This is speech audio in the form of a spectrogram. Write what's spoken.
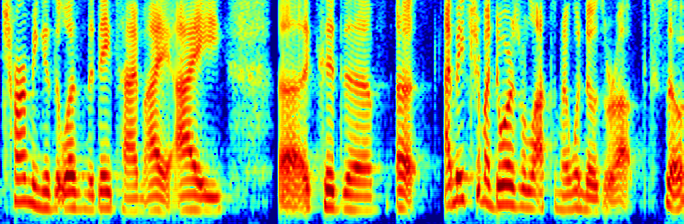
charming as it was in the daytime. I I uh, could. Uh, uh, I made sure my doors were locked and my windows were up. So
